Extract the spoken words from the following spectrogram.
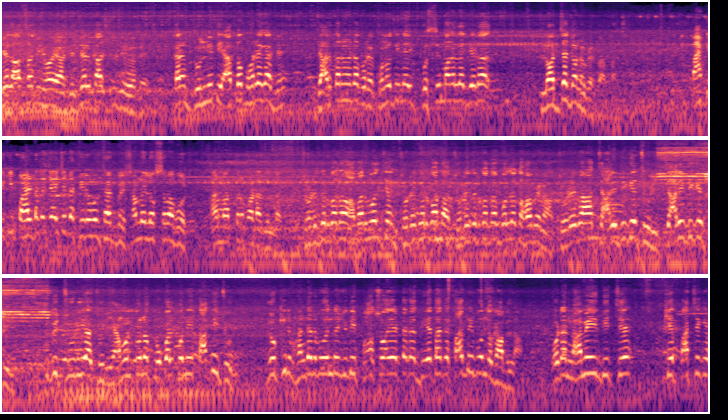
জেল আসামি হয়ে আছে জেল কাস্টডি হয়ে কারণ দুর্নীতি এত ভরে গেছে যার কারণে এটা ভরে কোনোদিন এই পশ্চিমবাংলায় যেটা লজ্জাজনকের ব্যাপার। পার্টি কি পাল্টাতে চাইছে না তৃণমূল থাকবে? সামনে লোকসভা ভোট আর মাত্র কটা দিন লাগবে চোরেদের কথা আবার বলছেন? চোরেদের কথা? চোরেদের কথা বললে তো হবে না। চোরেরা চারিদিকে চুরি চারিদিকে চুরি। শুধু চুরি আর চুরি এমন কোনো প্রকল্প নেই তাতেই চুরি। লক্ষ্মীর ভাণ্ডার পর্যন্ত যদি পাঁচশো হাজার টাকা দিয়ে থাকে তাতেই পর্যন্ত ঘাবলা। ওটা নামেই দিচ্ছে কে পাচ্ছে কে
